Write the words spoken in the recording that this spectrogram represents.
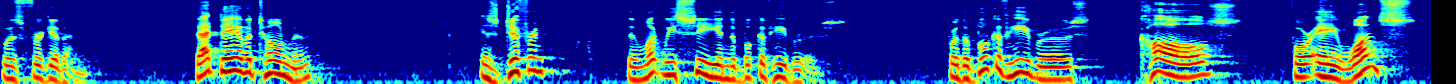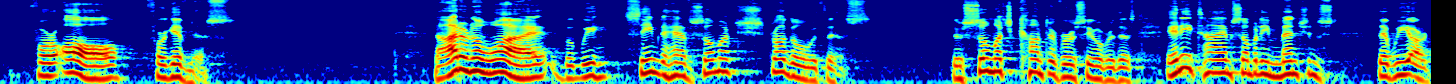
was forgiven. That Day of Atonement is different than what we see in the book of Hebrews. For the book of Hebrews calls for a once for all forgiveness. Now, I don't know why, but we seem to have so much struggle with this. There's so much controversy over this. Anytime somebody mentions that we are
